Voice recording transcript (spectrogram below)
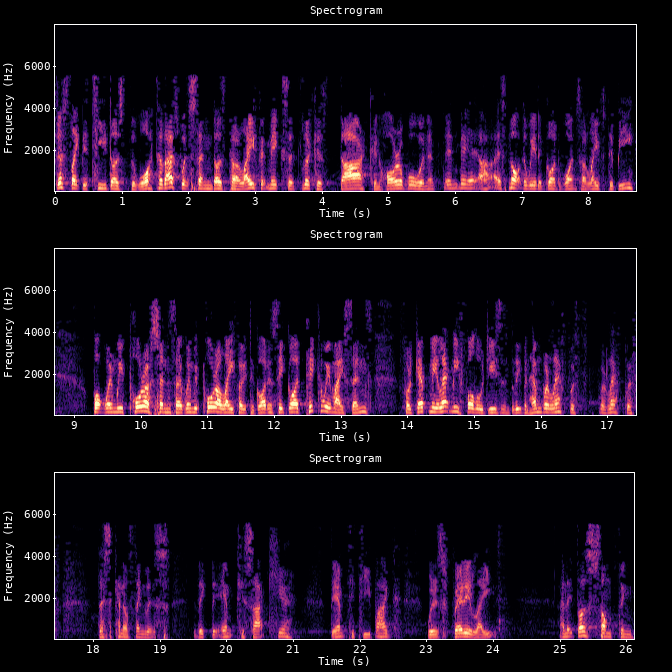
Just like the tea does to the water, that's what sin does to our life. It makes it look as dark and horrible, and it, it, uh, it's not the way that God wants our life to be. But when we pour our sins out, when we pour our life out to God and say, God, take away my sins, forgive me, let me follow Jesus and believe in Him, we're left with, we're left with this kind of thing that's like the empty sack here, the empty tea bag, where it's very light, and it does something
